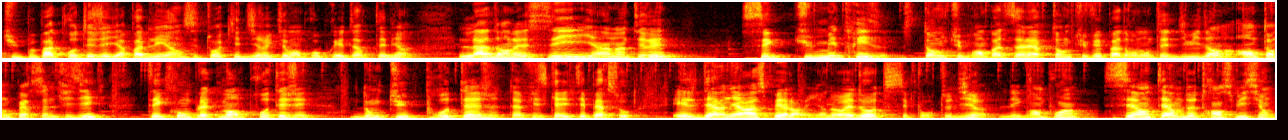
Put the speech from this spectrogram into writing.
tu ne peux pas te protéger, il n'y a pas de lien. C'est toi qui es directement propriétaire de tes biens. Là, dans la SCI, il y a un intérêt, c'est que tu maîtrises. Tant que tu ne prends pas de salaire, tant que tu ne fais pas de remontée de dividendes, en tant que personne physique, tu es complètement protégé. Donc, tu protèges ta fiscalité perso. Et le dernier aspect, alors il y en aurait d'autres, c'est pour te dire les grands points, c'est en termes de transmission.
